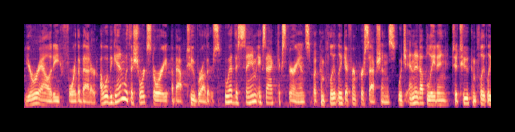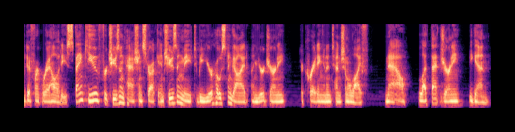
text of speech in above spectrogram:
your reality for the better. I will begin with a short story about two brothers who had the same exact experience but completely different perceptions, which ended up leading to two completely different realities. Thank you for choosing Passion Struck and choosing me to be your host and guide on your journey to creating an intentional life. Now, let that journey begin.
